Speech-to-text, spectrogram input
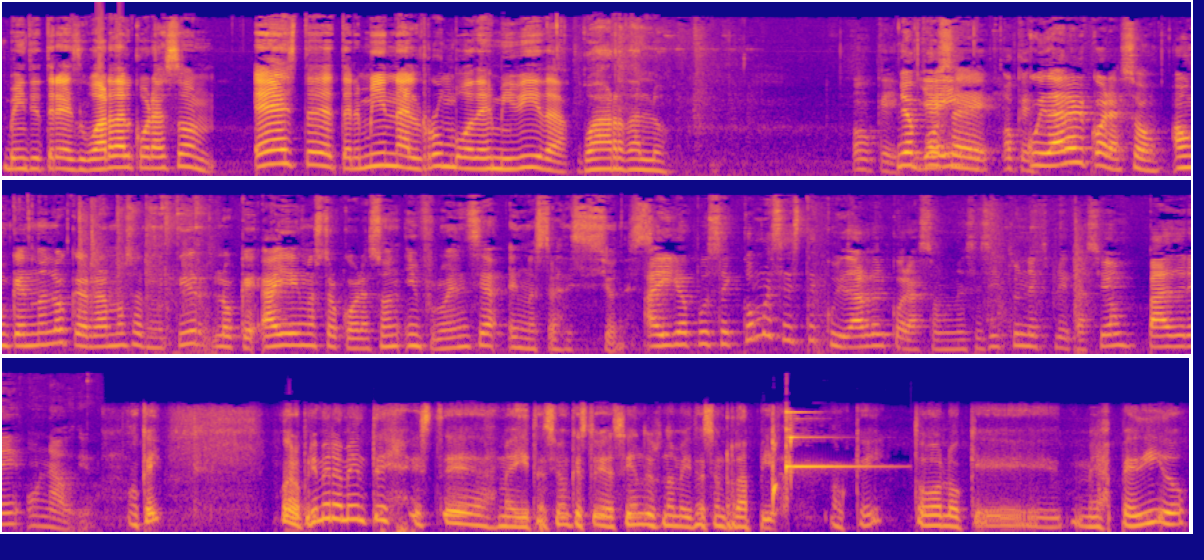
23. Guarda el corazón. Este determina el rumbo de mi vida. Guárdalo. Ok. Yo ahí- puse cuidar el corazón, aunque no lo querramos admitir, lo que hay en nuestro corazón influencia en nuestras decisiones. Ahí yo puse, ¿cómo es este cuidar del corazón? Necesito una explicación, padre, un audio. ¿Ok? Bueno, primeramente, esta meditación que estoy haciendo es una meditación rápida. ¿Ok? Todo lo que me has pedido,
